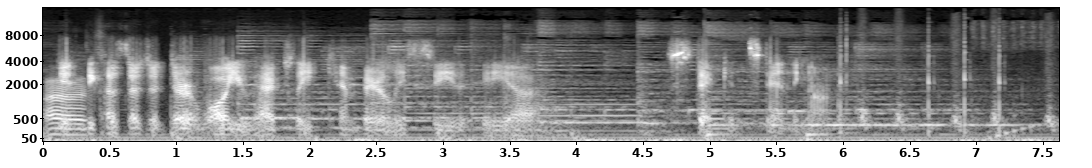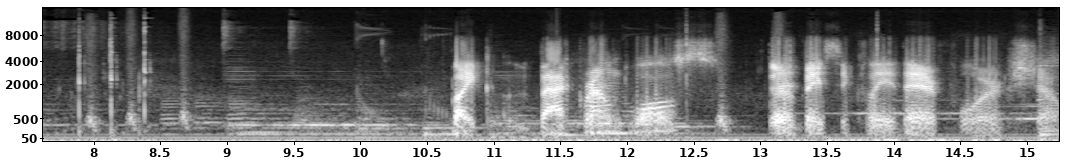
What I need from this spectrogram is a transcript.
Uh, Be- because there's a dirt wall, you actually can barely see the uh, stick it's standing on. Like background walls, they're basically there for show.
